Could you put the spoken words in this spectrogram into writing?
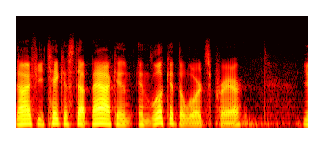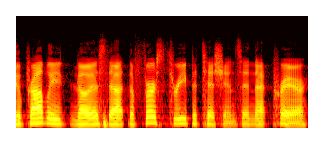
Now, if you take a step back and, and look at the Lord's Prayer, you'll probably notice that the first three petitions in that prayer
